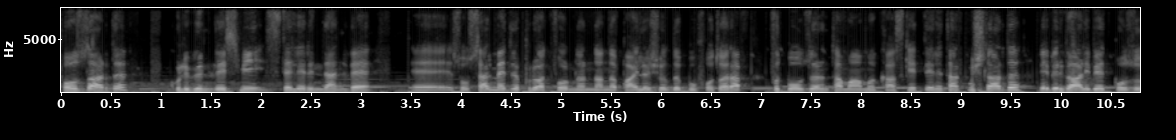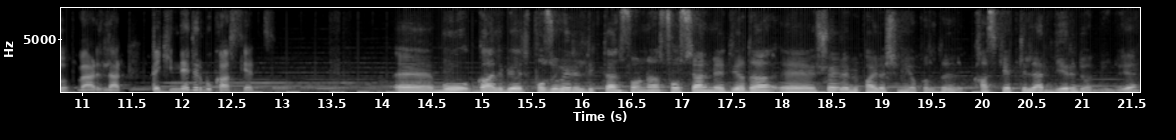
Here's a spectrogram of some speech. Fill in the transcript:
pozlardı. Kulübün resmi sitelerinden ve e, sosyal medya platformlarından da paylaşıldı bu fotoğraf. Futbolcuların tamamı kasketlerini takmışlardı ve bir galibiyet pozu verdiler. Peki nedir bu kasket? E, bu galibiyet pozu verildikten sonra sosyal medyada e, şöyle bir paylaşım yapıldı. Kasketliler geri döndü diye.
